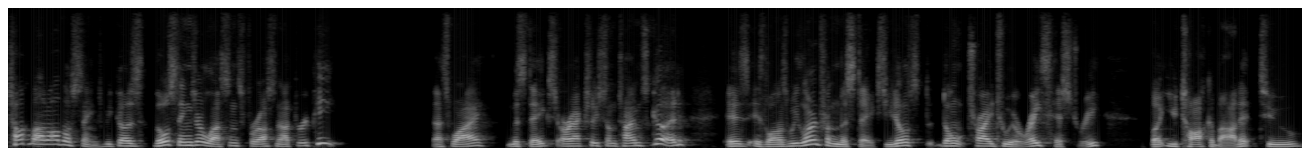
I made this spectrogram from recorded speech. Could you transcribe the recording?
Talk about all those things because those things are lessons for us not to repeat. That's why mistakes are actually sometimes good, is as long as we learn from mistakes. You don't don't try to erase history, but you talk about it to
